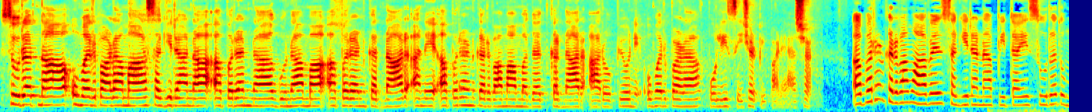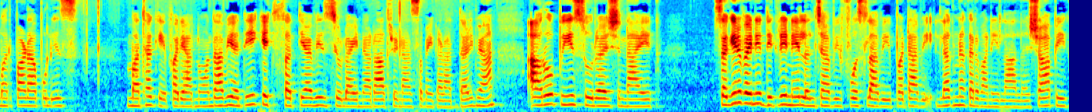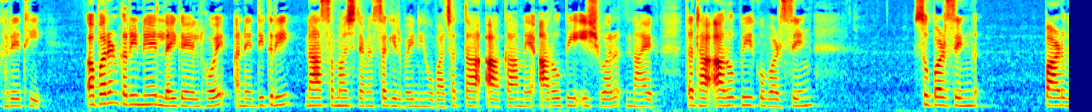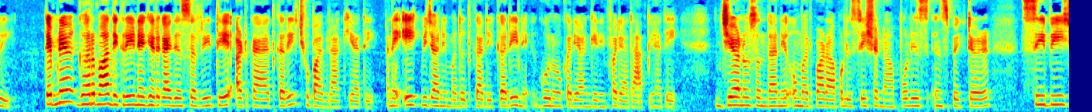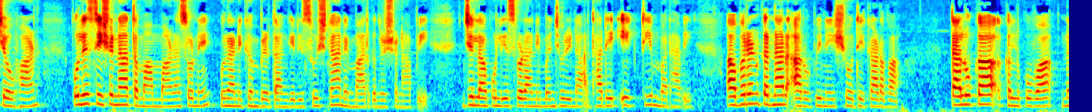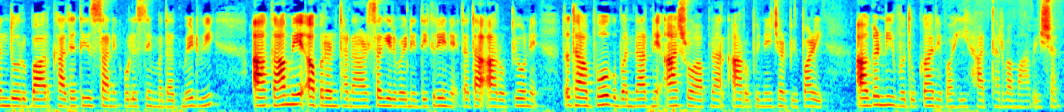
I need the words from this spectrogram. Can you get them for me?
સુરતના ઉમરપાડામાં સગીરાના અપહરણના ગુનામાં અપહરણ કરનાર અને અપહરણ કરવામાં મદદ કરનાર આરોપીઓને ઉમરપાડા પોલીસે ઝડપી પાડ્યા છે. અપહરણ કરવામાં આવેલ સગીરાના પિતાએ સુરત ઉમરપાડા પોલીસ મથકે ફરિયાદ નોંધાવી હતી કે સત્યાવીસ જુલાઈના રાત્રિના સમયગાળા દરમિયાન આરોપી સૂરજ નાયક સગીરભાઈની દીકરીને લલચાવી ફોસલાવી, પટાવી, લગ્ન કરવાની લાલચ આપી ઘરેથી અપહરણ કરીને લઈ ગયેલ હોય અને દીકરી ના સમજ તેમજ સગીર વયની હોવા છતાં આ કામે આરોપી ઈશ્વર નાયક તથા આરોપી કુંવરસિંહ સુપરસિંહ પાડવી. તેમણે ઘરમાં દીકરીને ગેરકાયદેસર રીતે અટકાયત કરી છુપાવી રાખી હતી અને એકબીજાની મદદગારી કરીને ગુનો કર્યા અંગેની ફરિયાદ આપી હતી. જે અનુસંધાને ઉમરપાડા પોલીસ સ્ટેશનના police inspector C B Chauhan police સ્ટેશનના તમામ માણસોને ગુનાની ગંભીરતા અંગેની સૂચના અને માર્ગદર્શન આપી. જિલ્લા પોલીસ વડાની મંજૂરીના આધારે એક ટીમ બનાવી અપહરણ કરનાર આરોપીને શોધી કાઢવા. તાલુકા અકલકુવા નંદુરબાર ખાતેથી સ્થાનિક પોલીસની મદદ મેળવી આ કામે અપહરણ થનાર સગીર વયની દીકરીને તથા આરોપીઓને તથા ભોગ બનનારને આશરો આપનાર આરોપીને ઝડપી પાડી આગળની વધુ કાર્યવાહી હાથ ધરવામાં આવી છે.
